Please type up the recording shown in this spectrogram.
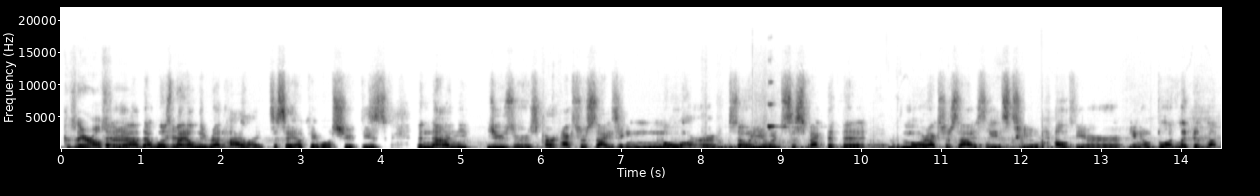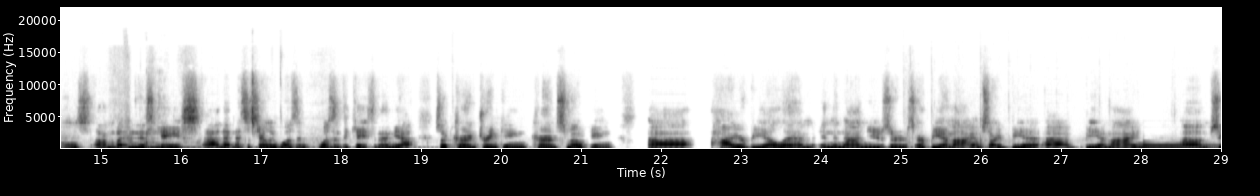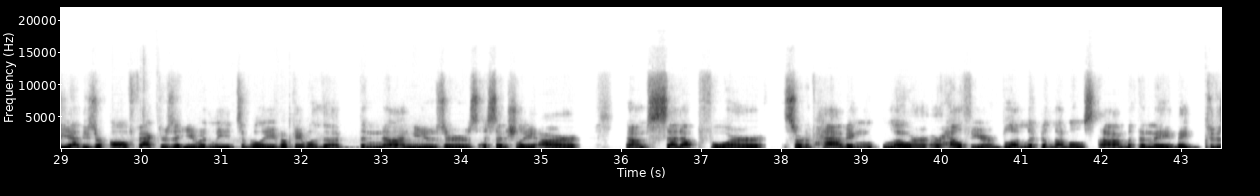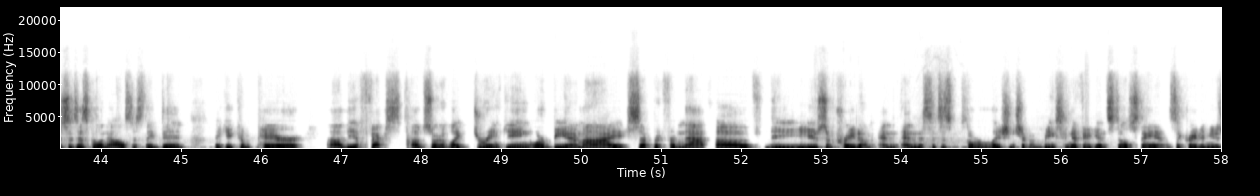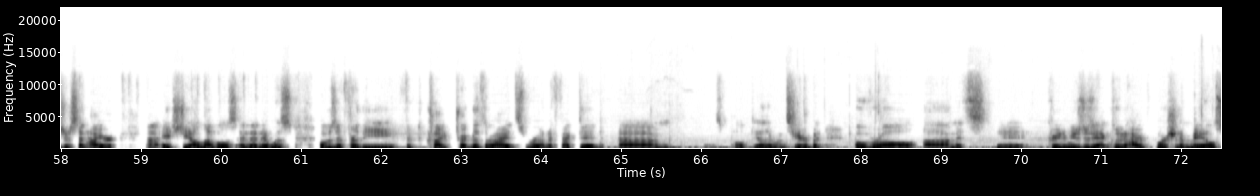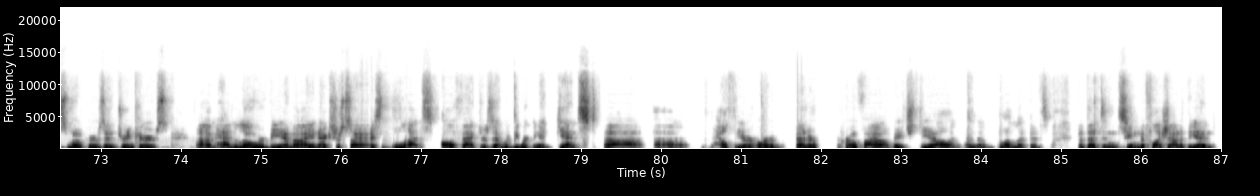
because they are also yeah, yeah that was yeah. my only red highlight to say okay well shoot these the non-users are exercising more so you would suspect that the more exercise leads to healthier you know blood lipid levels. Um, but in this case uh, that necessarily wasn't wasn't the case. And then yeah so current drinking current smoking uh, higher blm in the non-users or bmi i'm sorry B, uh, bmi um, so yeah, these are all factors that you would lead to believe. Okay, well the the non-users essentially are um, set up for sort of having lower or healthier blood lipid levels. Um, but then they they to the statistical analysis they did, they could compare uh, the effects of sort of like drinking or BMI separate from that of the use of kratom, and and the statistical relationship of being significant still stands. The kratom users had higher uh, HDL levels, and then it was what was it for the for tri- triglycerides were unaffected. Um, let's pull up the other ones here, but overall, um, it's it, kratom users yeah include a higher proportion of males, smokers, and drinkers um, had lower BMI and exercised less. All factors that would be working against uh, uh, healthier or better profile of HDL and, and the blood lipids, but that didn't seem to flush out at the end.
